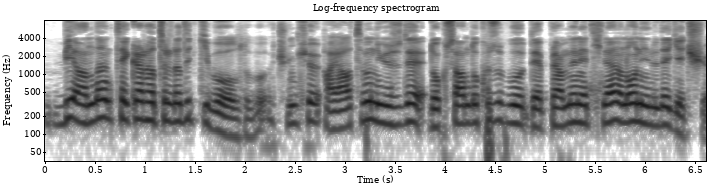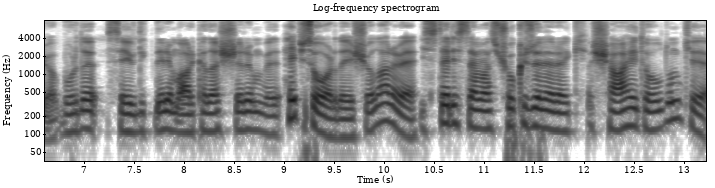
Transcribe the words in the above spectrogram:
bir yandan tekrar hatırladık gibi oldu bu. Çünkü hayatımın %99'u bu depremden etkilenen 10 ilde geçiyor. Burada sevdiklerim, arkadaşlarım ve hepsi orada yaşıyorlar ve ister istemez çok üzülerek şahit oldum ki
